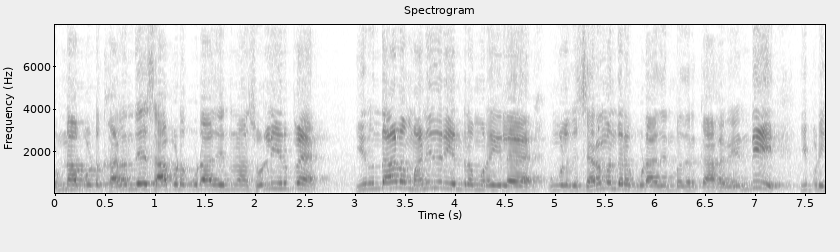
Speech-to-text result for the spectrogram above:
ஒன்றா போட்டு கலந்தே சாப்பிடக்கூடாது என்று நான் சொல்லியிருப்பேன். இருந்தாலும் மனிதர் என்ற முறையில் உங்களுக்கு சிரமம் தரக்கூடாது என்பதற்காக வேண்டி இப்படி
